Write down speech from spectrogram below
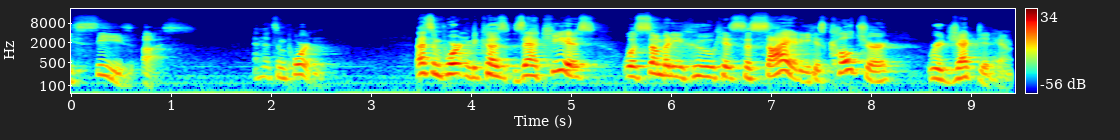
he sees us. And that's important. That's important because Zacchaeus was somebody who his society, his culture, rejected him.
